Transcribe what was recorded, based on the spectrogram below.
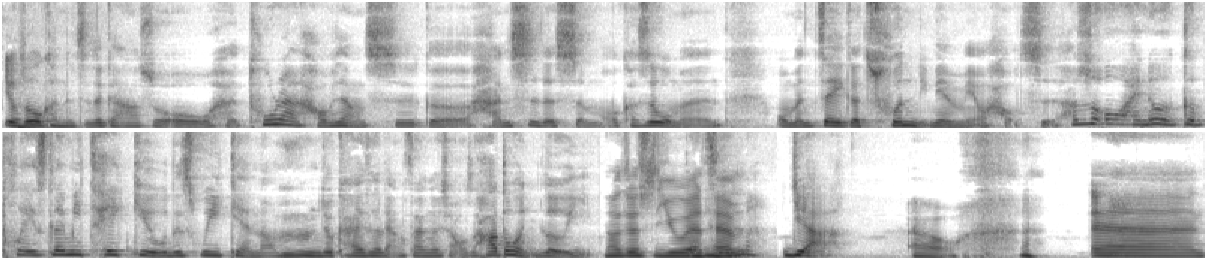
有时候我可能只是跟他说：“哦，我很突然好想吃个韩式的什么，可是我们我们这个村里面没有好吃。”他就说：“哦、oh,，I know a good place, let me take you this weekend。”然后嗯，就开车两三个小时，他都很乐意。那就是 you and him，yeah。哦。And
